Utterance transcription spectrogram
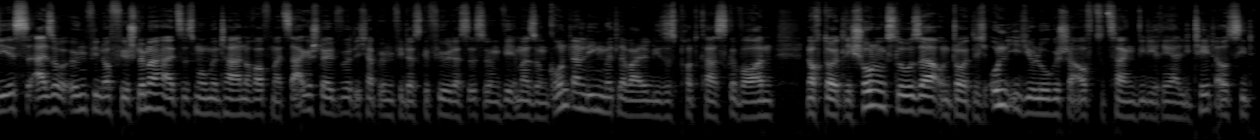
die ist also irgendwie noch viel schlimmer, als es momentan noch oftmals dargestellt wird. Ich habe irgendwie das Gefühl, das ist irgendwie immer so ein Grundanliegen mittlerweile dieses Podcasts geworden, noch deutlich schonungsloser und deutlich unideologischer aufzuzeigen, wie die Realität aussieht.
